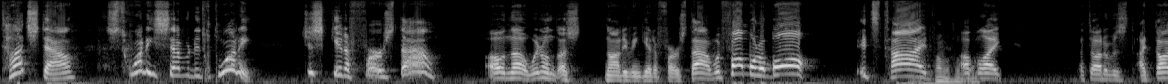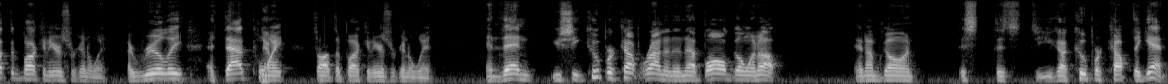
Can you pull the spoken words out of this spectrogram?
Touchdown. It's 27 to 20. Just get a first down. Oh, no. We don't just not even get a first down. We fumble the ball. It's tied. I'm like, I thought it was, I thought the Buccaneers were going to win. I really, at that point, yeah. thought the Buccaneers were going to win. And then you see Cooper Kupp running and that ball going up. And I'm going, this this you got Cooper Kupp again.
